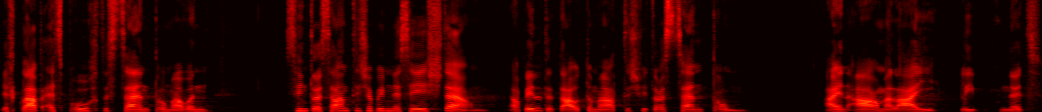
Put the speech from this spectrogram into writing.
Ich glaube, es braucht das Zentrum. Auch ein, das Interessante ist ja bei einem Seestern, er bildet automatisch wieder ein Zentrum. Ein Arm allein bleibt nicht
